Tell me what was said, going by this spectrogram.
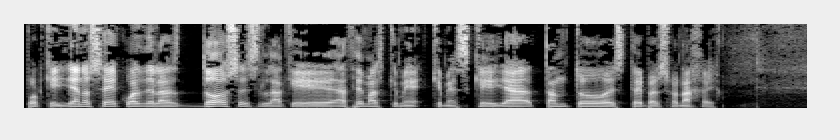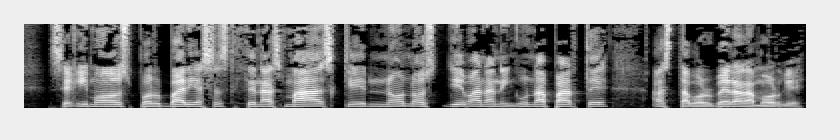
porque ya no sé cuál de las dos es la que hace más que me, que me esquella tanto este personaje. Seguimos por varias escenas más que no nos llevan a ninguna parte hasta volver a la morgue.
